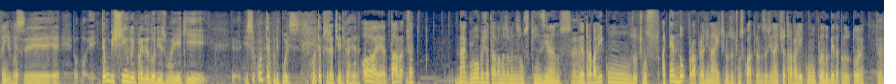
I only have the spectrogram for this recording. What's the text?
sim. E você é, tem um bichinho do empreendedorismo aí que Isso quanto tempo depois? Quanto tempo você já tinha de carreira? Olha, tava já na Globo eu já estava mais ou menos uns 15 anos. Uhum. Eu trabalhei com os últimos, até no próprio Adnight, nos últimos quatro anos do Adnight, já trabalhei com o plano B da produtora. Tá.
